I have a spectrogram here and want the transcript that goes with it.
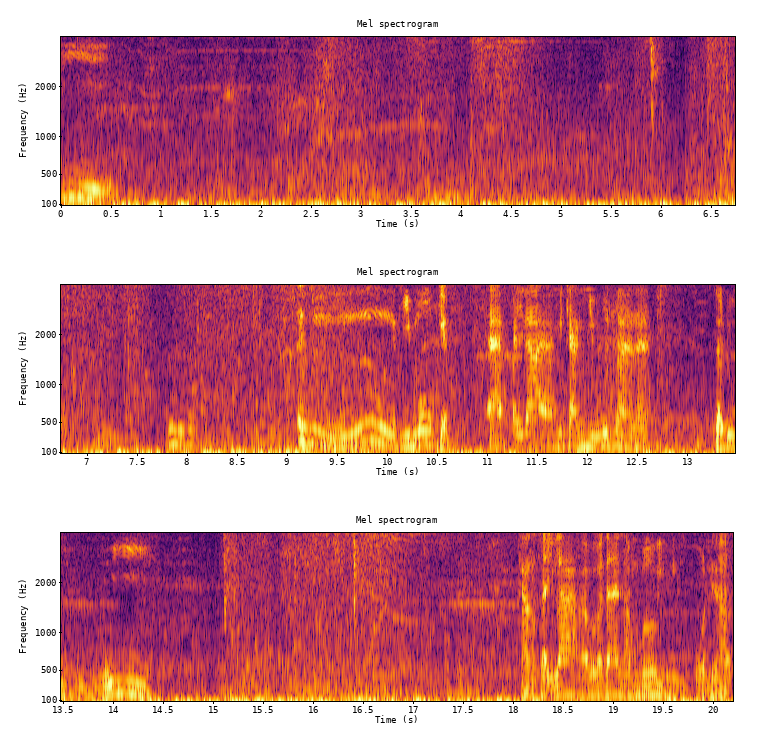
นี่ อื้อหือทีโมเก็บแอดไปได้ครับมีการยิวขึ้นมานะ แล้วดูหูยทางไซล่าครับก็ได้ลัมเบอร์อีกหนึ่งคนครับ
